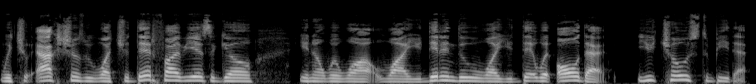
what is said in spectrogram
with your actions, with what you did five years ago, you know, with what, why you didn't do what you did with all that. You chose to be that.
